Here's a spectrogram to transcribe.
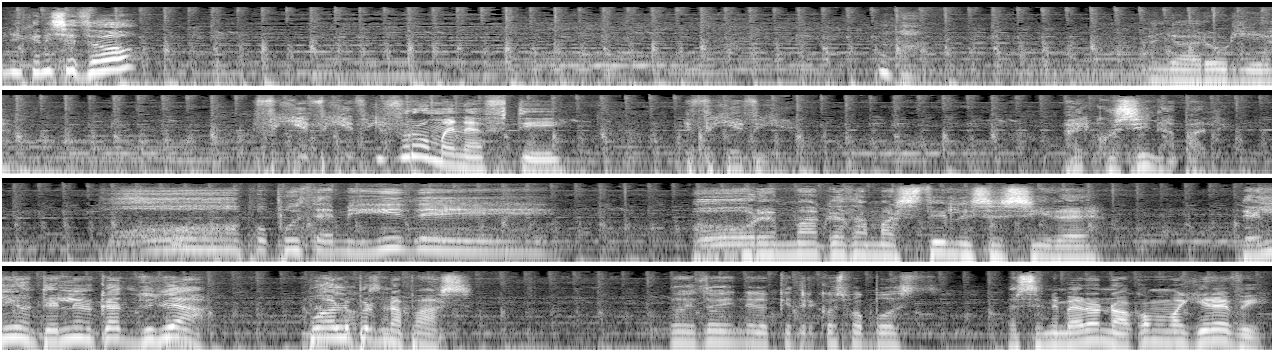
Είναι κανείς εδώ; Αλλιαρούργια. Έφυγε, έφυγε, Τι έφυγε. βρώμα είναι αυτή. Έφυγε, έφυγε. Πάει κουζίνα πάλι. Πω, πω, πώς δεν με είδε. Ωρε μάγκα θα μας στείλεις εσύ ρε. Τελείων, τελείων, κάτι δουλειά. Πού άλλο πρέπει να πας; Εδώ, εδώ είναι το κεντρικός πομπός. Θα σε ενημερώνω, ακόμα μαγειρεύει.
